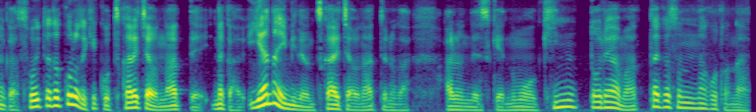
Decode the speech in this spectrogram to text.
なんかそういったところで結構疲れちゃうなって、なんか嫌な意味でも疲れちゃうなっていうのがあるんですけれども、筋トレは全くそんなことない。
